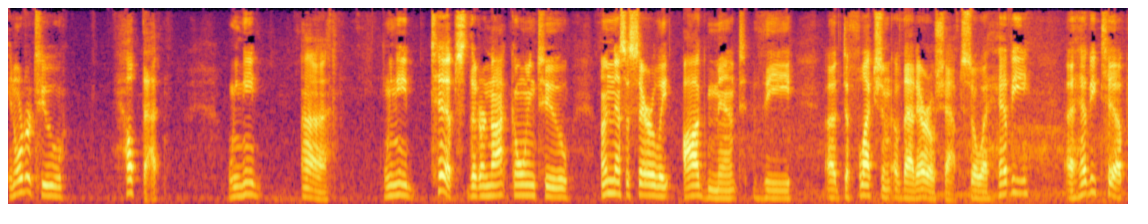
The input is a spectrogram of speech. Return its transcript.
in order to help that, we need uh, we need tips that are not going to unnecessarily augment the uh, deflection of that arrow shaft. So a heavy, a heavy tip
